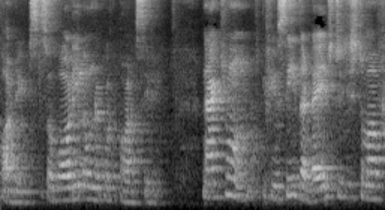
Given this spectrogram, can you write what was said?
chordates so బాడీలో ఉన్నటువంటి పార్ట్స్ ఇవి maximum if you see the digestive system of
